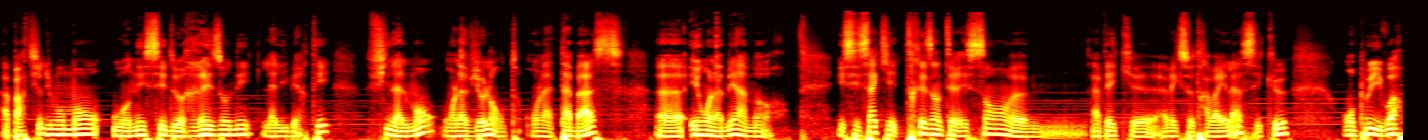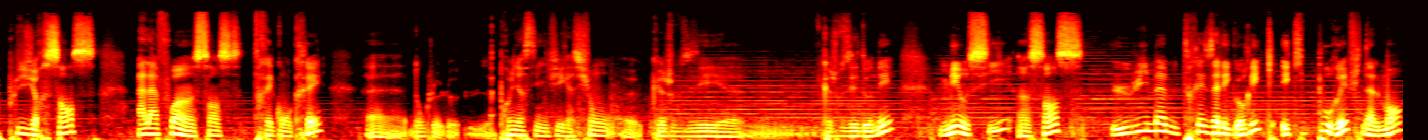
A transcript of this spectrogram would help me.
à partir du moment où on essaie de raisonner la liberté, finalement on la violente, on la tabasse euh, et on la met à mort. Et c'est ça qui est très intéressant euh, avec, euh, avec ce travail-là, c'est que on peut y voir plusieurs sens, à la fois un sens très concret, donc la première signification que je vous ai je vous ai donné, mais aussi un sens lui-même très allégorique et qui pourrait finalement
